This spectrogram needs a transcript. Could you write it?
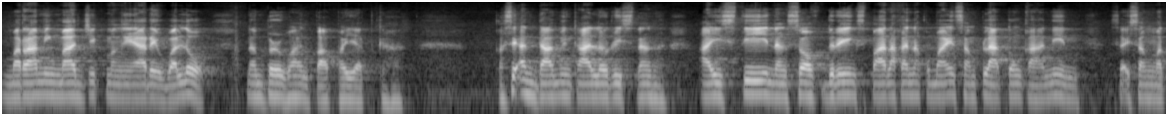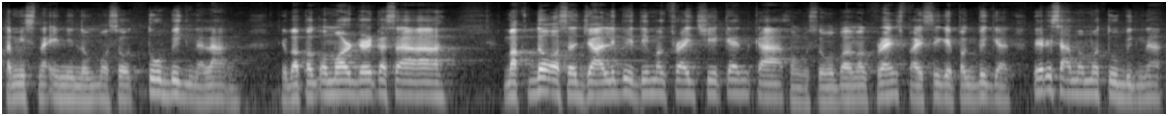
Maraming magic mangyayari. Walo. Number one, papayat ka. Kasi ang daming calories ng iced tea, ng soft drinks, para ka na kumain sa platong kanin sa isang matamis na ininom mo. So, tubig na lang. ba Pag umorder ka sa McDo o sa Jollibee, di mag-fried chicken ka. Kung gusto mo pa mag-french fries, sige, pagbigyan. Pero isama mo tubig na.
